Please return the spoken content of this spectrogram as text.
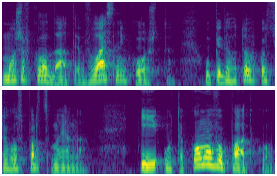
може вкладати власні кошти у підготовку цього спортсмена. І у такому випадку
